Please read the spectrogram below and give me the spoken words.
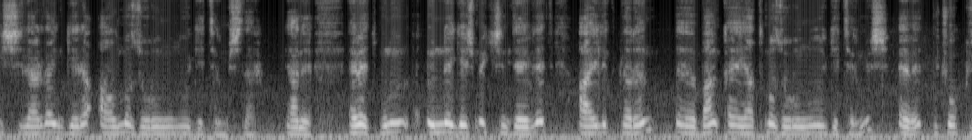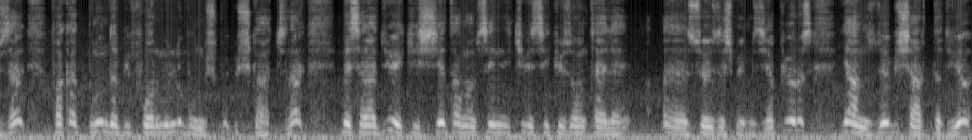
işçilerden geri alma zorunluluğu getirmişler. Yani evet bunun önüne geçmek için devlet aylıkların e, bankaya yatma zorunluluğu getirmiş. Evet bu çok güzel. Fakat bunun da bir formülünü bulmuş bu üçkağıtçılar. Mesela diyor ki işçiye tamam senin 2810 TL e, sözleşmemizi yapıyoruz. Yalnız diyor bir şartla diyor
